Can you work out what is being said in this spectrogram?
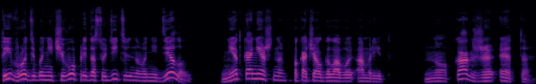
Ты вроде бы ничего предосудительного не делал. Нет, конечно, покачал головой Амрит. Но как же это?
